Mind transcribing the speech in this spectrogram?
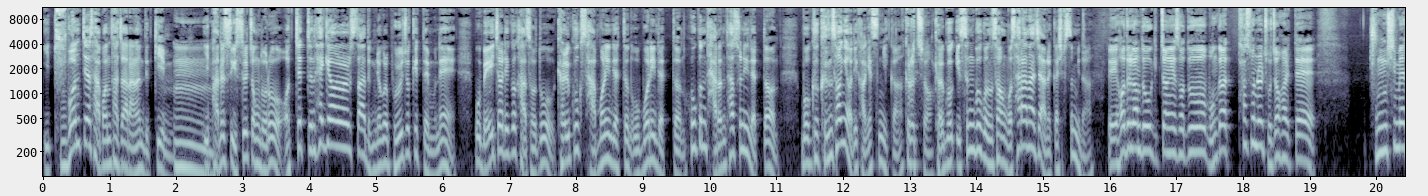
이 두 번째 4번 타자라는 느낌 음. 이 받을 수 있을 정도로 어쨌든 해결사 능력을 보여줬기 때문에 뭐 메이저리그 가서도 결국 4번이 됐든 5번이 됐든 혹은 다른 타순이 됐든 뭐 그 근성이 어디 가겠습니까? 그렇죠. 결국 이 승부 근성 뭐 살아나지 않을까 싶습니다. 예, 허들 감독 입장에서도 뭔가 타순을 조정할 때 중심에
